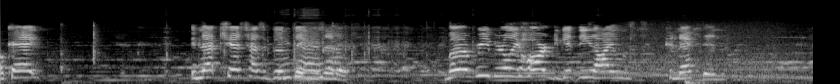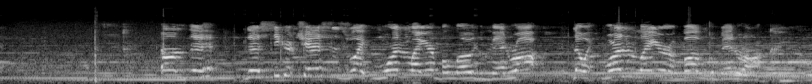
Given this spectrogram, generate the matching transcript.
Okay? And that chest has good things in it. But it'll be really hard to get these islands connected. Um, the the secret chest is like one layer below the bedrock. No, wait, one layer above the bedrock.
